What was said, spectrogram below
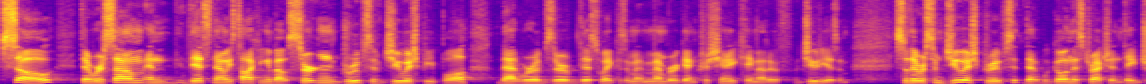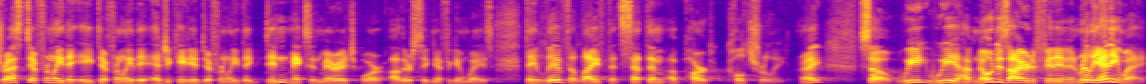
So there were some, and this now he's talking about certain groups of Jewish people that were observed this way, because remember, again, Christianity came out of Judaism. So there were some Jewish groups that would go in this direction. They dressed differently, they ate differently, they educated differently, they didn't mix in marriage or other significant ways. They lived a life that set them apart culturally, right? So we, we have no desire to fit in in really any way.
